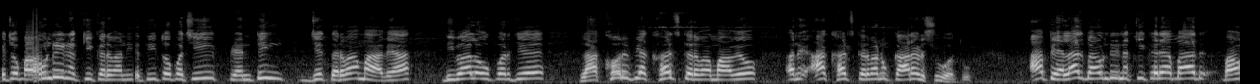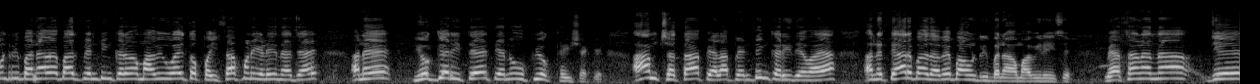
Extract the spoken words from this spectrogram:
કે જો બાઉન્ડ્રી નક્કી કરવાની હતી તો પછી પેન્ટિંગ જે કરવામાં આવ્યા દિવાલો ઉપર જે લાખો રૂપિયા ખર્ચ કરવામાં આવ્યો અને આ ખર્ચ કરવાનું કારણ શું હતું? આ પહેલાં જ બાઉન્ડ્રી નક્કી કર્યા બાદ બાઉન્ડ્રી બનાવ્યા બાદ પેન્ટિંગ કરવામાં આવ્યું હોય તો પૈસા પણ એળે ન જાય અને યોગ્ય રીતે તેનો ઉપયોગ થઈ શકે. આમ છતાં પહેલાં પેન્ટિંગ કરી દેવાયા અને ત્યારબાદ હવે બાઉન્ડ્રી બનાવવામાં આવી રહી છે. મહેસાણાના જે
